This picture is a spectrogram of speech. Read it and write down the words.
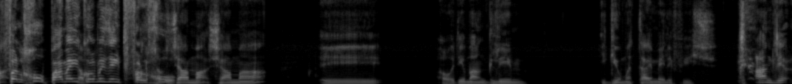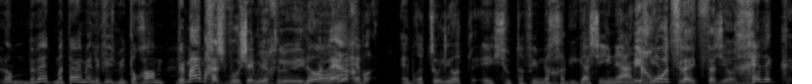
התפלחו, פעם היו קוראים לזה התפלחו. עכשיו, שמה, שמה, אה, האוהדים האנגלים הגיעו 200 אלף איש. אנגליה, לא, באמת, 200 אלף איש מתוכם, ומה הם חשבו, שהם יוכלו לא, להתפלח? הם, הם רצו להיות אה, שותפים לחגיגה שהנה אנגליה... מחוץ לאצטדיון. חלק,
